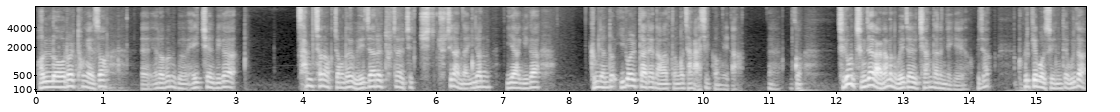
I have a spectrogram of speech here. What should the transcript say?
언론을 통해서 예, 여러분 그 HLB가 3천억 정도의 외자를 투자 유치 추진한다 이런 이야기가 금년도 1월 달에 나왔던 거 잘 아실 겁니다. 네, 그래서 지금은 증자를 안 하면 외자 유치한다는 얘기예요. 그죠? 그렇게 볼 수 있는데 우리가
